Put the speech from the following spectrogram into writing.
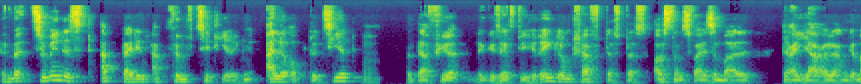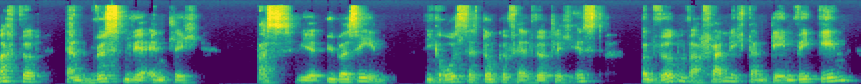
wenn man zumindest ab bei den ab 15-Jährigen alle obduziert und dafür eine gesetzliche Regelung schafft, dass das ausnahmsweise mal drei Jahre lang gemacht wird, dann wüssten wir endlich, was wir übersehen, wie groß das Dunkelfeld wirklich ist und würden wahrscheinlich dann den Weg gehen,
